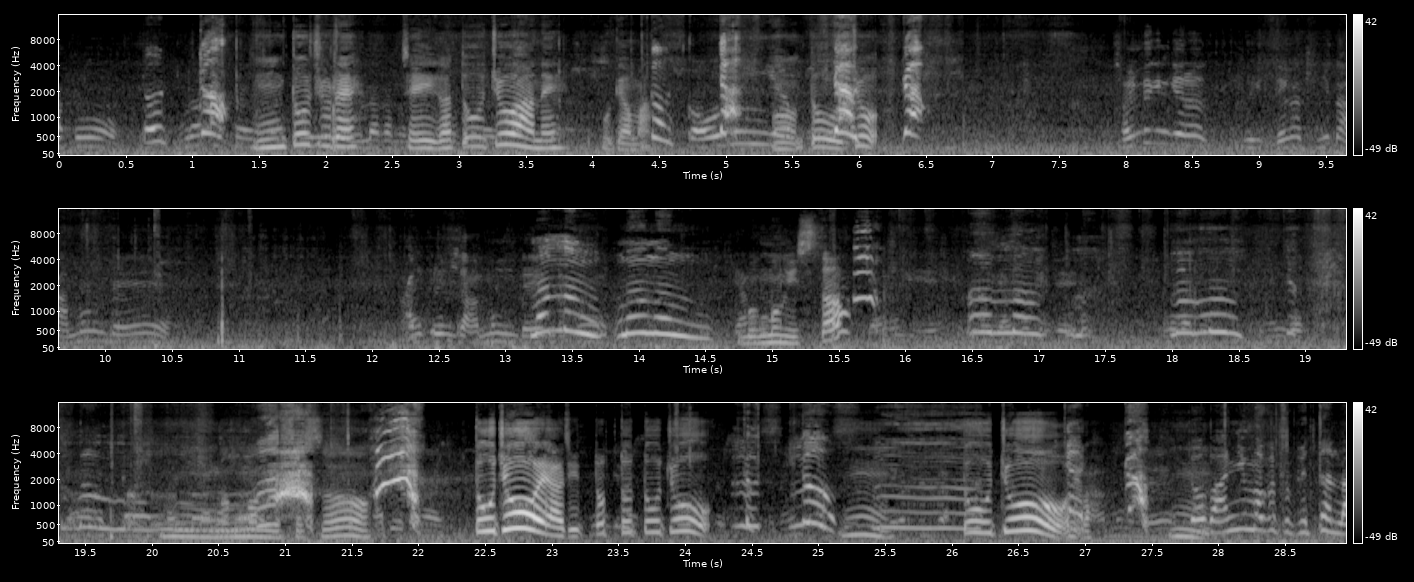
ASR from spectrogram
어또 쪼. 응, 또 주래. 제이가 또줘 하네. 보겸아. 또 꼬리야. 어, 또 줘. 잘 먹인 게는 그 내가 주니까 안 먹는데. 아니 그래서 안 먹는데. 마마, 마마, 멍멍이 있어? 마마, 마마, 마마. 응, 멍멍이 있었어. 또줘 해야지. 또 또 또 줘. 또, 또. 응. 또 줘. 너 많이 먹어서 배탈 나.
